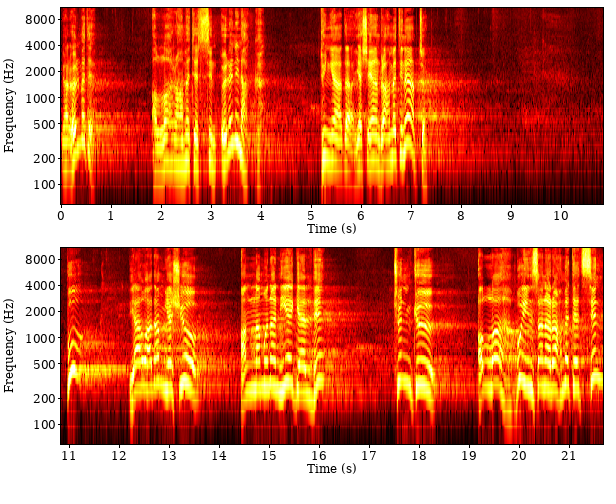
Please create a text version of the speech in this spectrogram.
Yani ölmedi. Allah rahmet etsin ölenin hakkı. Dünyada yaşayan rahmeti ne yapacak? Bu ya adam yaşıyor anlamına niye geldi? Çünkü Allah bu insana rahmet etsin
